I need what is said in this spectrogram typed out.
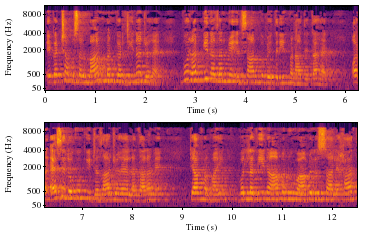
ایک اچھا مسلمان بن کر جینا جو ہے، وہ رب کی نظر میں انسان کو بہترین بنا دیتا ہے۔ اور ایسے لوگوں کی جزا جو ہے اللہ تعالیٰ نے کیا فرمائی؟ ولدین امن عامل الصالحات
